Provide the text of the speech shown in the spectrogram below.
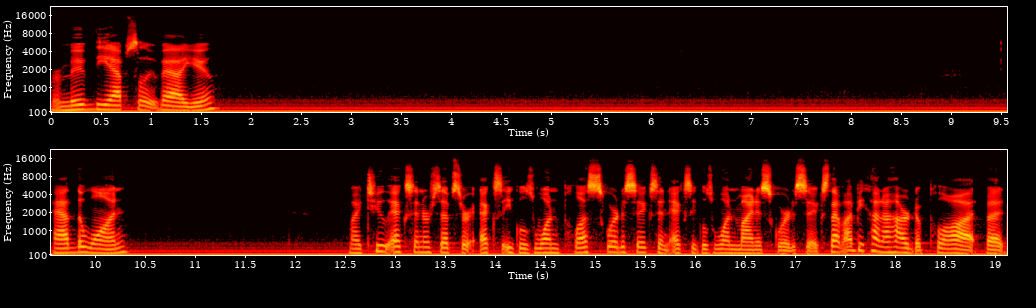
Remove the absolute value. Add the 1. My two x-intercepts are x equals 1 plus square root of 6 and x equals 1 minus square root of 6. That might be kind of hard to plot, but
